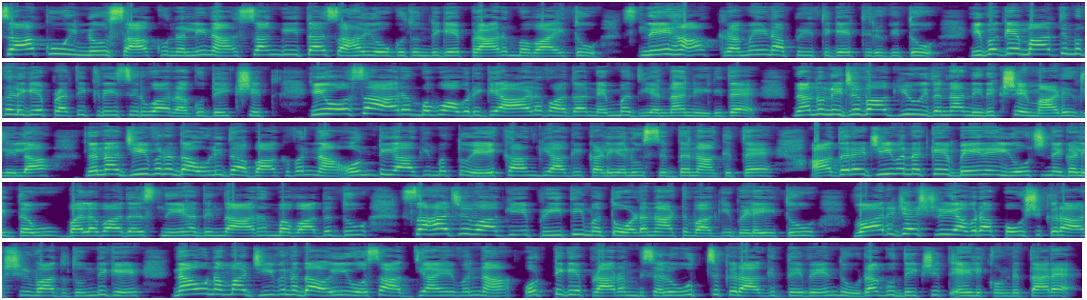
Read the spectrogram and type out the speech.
ಸಾಕು ಇನ್ನು ಸಾಕುನಲ್ಲಿನ ಸಂಗೀತ ಸಹಯೋಗದೊಂದಿಗೆ ಪ್ರಾರಂಭವಾಯಿತು. ಸ್ನೇಹ ಕ್ರಮೇಣ ಪ್ರೀತಿಗೆ ತಿರುಗಿತು. ಈ ಬಗ್ಗೆ ಮಾಧ್ಯಮಗಳಿಗೆ ಪ್ರತಿಕ್ರಿಯಿಸಿರುವ ರಘು ದೀಕ್ಷಿತ್, ಈ ಹೊಸ ಆರಂಭವು ಅವರಿಗೆ ಆಳವಾದ ನೆಮ್ಮದಿಯನ್ನ ನೀಡಿದೆ ನಾನು ನಿಜವಾಗಿಯೂ ಇದನ್ನ ನಿರೀಕ್ಷೆ ಮಾಡಿರಲಿಲ್ಲ. ನನ್ನ ಜೀವನದ ಉಳಿದ ಭಾಗವನ್ನ ಒಂಟಿಯಾಗಿ ಮತ್ತು ಏಕಾಂಗಿಯಾಗಿ ಕಳೆಯಲು ಸಿದ್ಧನಾಗಿದ್ದೆ. ಆದರೆ ಜೀವನಕ್ಕೆ ಬೇರೆ ಯೋಚನೆಗಳಿದ್ದವು. ಬಲವಾದ ಸ್ನೇಹದಿಂದ ಆರಂಭವಾದದ್ದು ಸಹಜವಾಗಿಯೇ ಪ್ರೀತಿ ಮತ್ತು ಒಡನಾಟವಾಗಿ ಬೆಳೆಯಿತು. ವಾರಿಜ ಶ್ರೀ ಅವರ ಪೋಷಕರ ಆಶೀರ್ವಾದದೊಂದಿಗೆ ನಾವು ನಮ್ಮ ಜೀವನದ ಈ ಹೊಸ ಅಧ್ಯಾಯವನ್ನ ಒಟ್ಟಿಗೆ ಪ್ರಾರಂಭಿಸಲು ಉತ್ಸುಕರಾಗಿದ್ದೇವೆ ಎಂದು ರಘು ದೀಕ್ಷಿತ್ ಹೇಳಿಕೊಂಡಿದ್ದಾರೆ.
